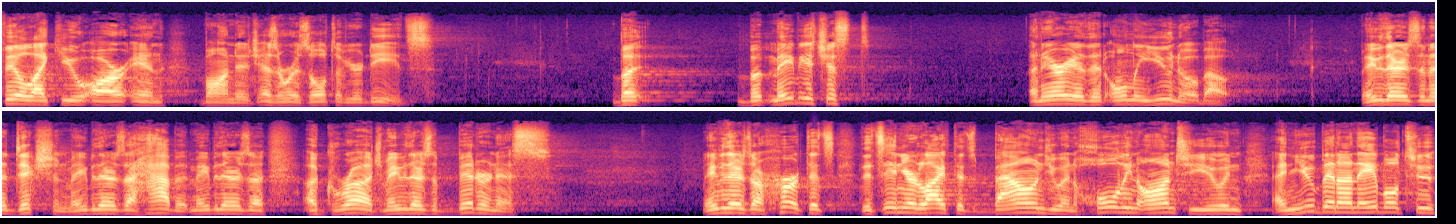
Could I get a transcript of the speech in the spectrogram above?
feel like you are in bondage as a result of your deeds. But, but maybe it's just an area that only you know about. Maybe there's an addiction. Maybe there's a habit. Maybe there's a, a grudge. Maybe there's a bitterness. Maybe there's a hurt that's, that's in your life that's bound you and holding on to you, and, and you've been unable to,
